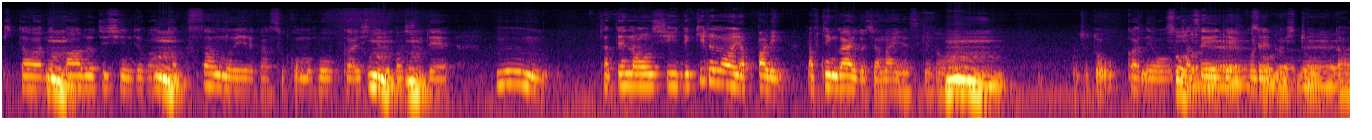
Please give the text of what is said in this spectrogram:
起きたネパール地震では、うん。たくさんの家がそこも崩壊してる場所でうん、建て直しできるのはやっぱりラフティングガイドじゃないですけど、うん。ちょっとお金を稼いでこれる人だ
